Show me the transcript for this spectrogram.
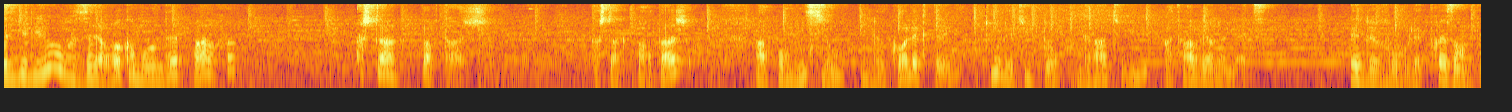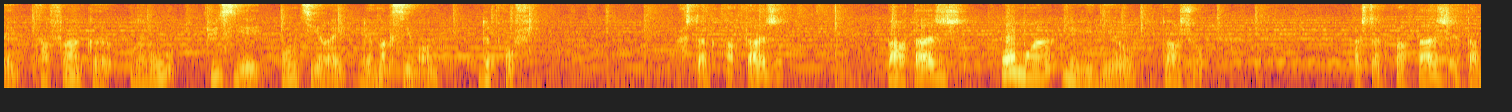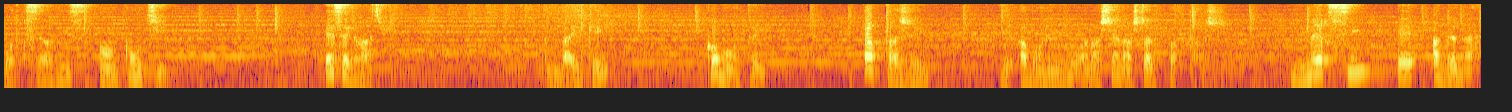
Cette vidéo vous est recommandée par hashtag partage. Hashtag partage a pour mission de collecter tous les tutos gratuits à travers le net et de vous les présenter afin que vous puissiez en tirer le maximum de profit. Hashtag partage. Partage au moins une vidéo par jour. Hashtag partage est à votre service en continu. Et c'est gratuit. Likez, commentez, partagez et abonnez-vous à la chaîne hashtag partage. Merci et à demain.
